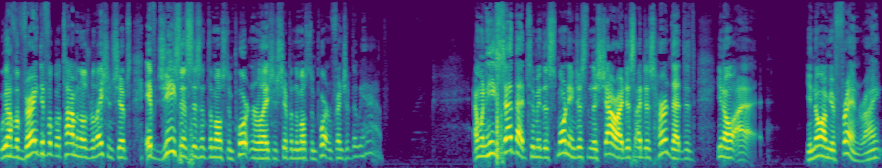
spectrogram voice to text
We'll have a very difficult time in those relationships if Jesus isn't the most important relationship and the most important friendship that we have. And when he said that to me this morning, just in the shower, I just I just heard that, that you know, I, you know I'm your friend, right?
